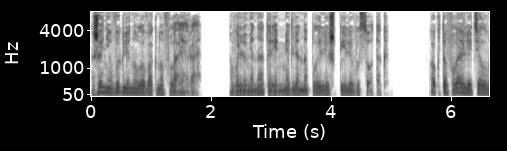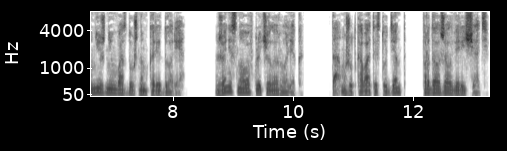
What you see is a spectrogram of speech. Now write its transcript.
Женя выглянула в окно флайера. В иллюминаторе медленно плыли шпили высоток, Октофлай летел в нижнем воздушном коридоре. Женя снова включила ролик. Там жутковатый студент продолжал верещать.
